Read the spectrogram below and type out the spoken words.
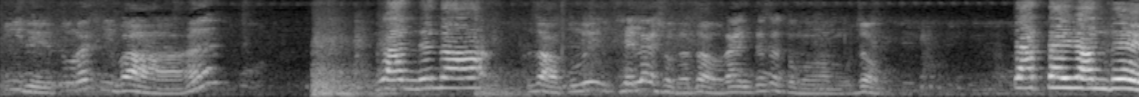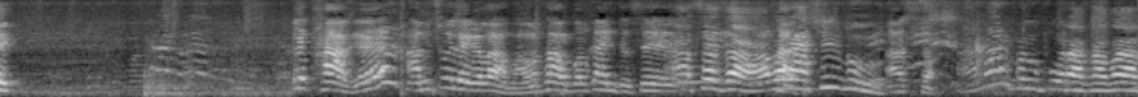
কি রে তোরা কি বা হ্যাঁ? রান্ধে না। যাও তুমি খেলে এসো গা, যাও রাইনতেছে তোমার আম্মু যাও। তাড়াতাড়ি রান এ থাক আমি চলে গেলাম আমার তারপর কাইনতেছে আচ্ছা যা আবার আসিস বু আচ্ছা। আমার বউ পোড়া যাবার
